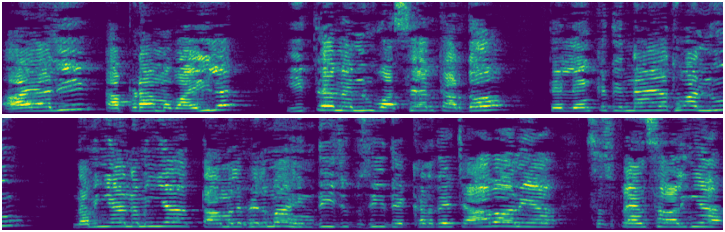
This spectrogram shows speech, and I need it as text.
ਆਇਆ ਜੀ, ਆਪਣਾ ਮੋਬਾਈਲ ਇਤੇ ਮੈਨੂੰ WhatsApp ਕਰ ਦਿਓ ਤੇ ਲਿੰਕ ਦਿੰਨਾ ਆ ਤੁਹਾਨੂੰ। ਨਵੀਆਂ ਨਵੀਆਂ ਤਾਮਿਲ ਫਿਲਮਾਂ ਹਿੰਦੀ 'ਚ ਤੁਸੀਂ ਦੇਖਣ ਦੇ ਚਾਹਵਾਨ ਆ ਸਸਪੈਂਸ ਵਾਲੀਆਂ,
